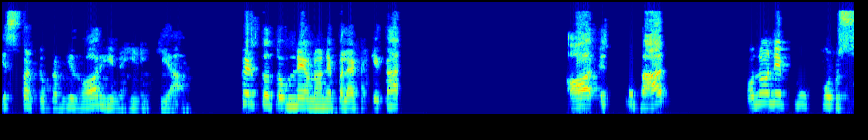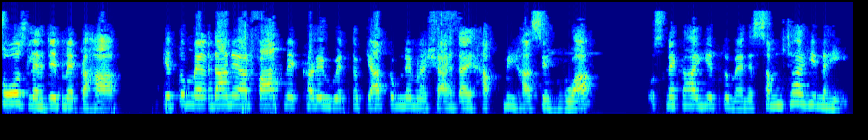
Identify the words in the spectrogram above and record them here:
اس پر تو کبھی غور ہی نہیں کیا۔ پھر تو تم نے، انہوں نے پلٹ کے کہا۔ اور اس کے بعد انہوں نے پرسوز لہجے میں کہا کہ تم میدان عرفات میں کھڑے ہوئے تو کیا تم نے مشاہدہ حق بھی حاصل ہوا؟ اس نے کہا، یہ تو میں نے سمجھا ہی نہیں۔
